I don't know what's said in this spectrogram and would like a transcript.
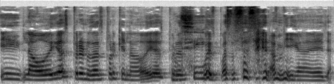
y la odias, pero no sabes por qué la odias, pero después pasas a ser amiga de ella.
